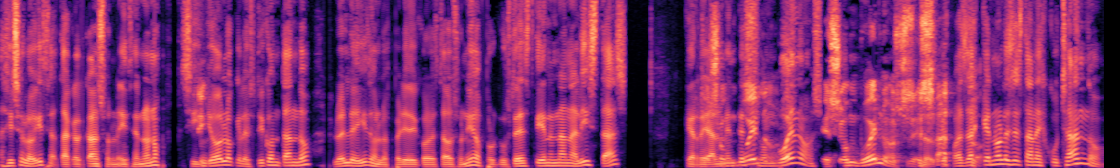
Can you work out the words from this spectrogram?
así se lo dice a Tucker Carlson, le dice, no, no, si Sí. yo lo que le estoy contando lo he leído en los periódicos de Estados Unidos, porque ustedes tienen analistas que realmente son buenos. Que son buenos, Lo que exacto. pasa es que no les están escuchando.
